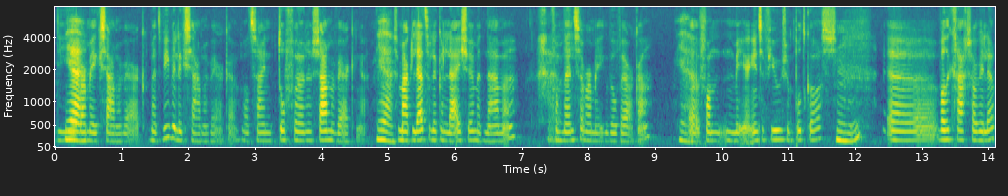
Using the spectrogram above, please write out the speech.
die, waarmee ik samenwerk? Met wie wil ik samenwerken? Wat zijn toffe samenwerkingen? Ja. Dus ik maak letterlijk een lijstje met namen Gaaf. van mensen waarmee ik wil werken. Van meer interviews en podcasts. Mhm. wat ik graag zou willen.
